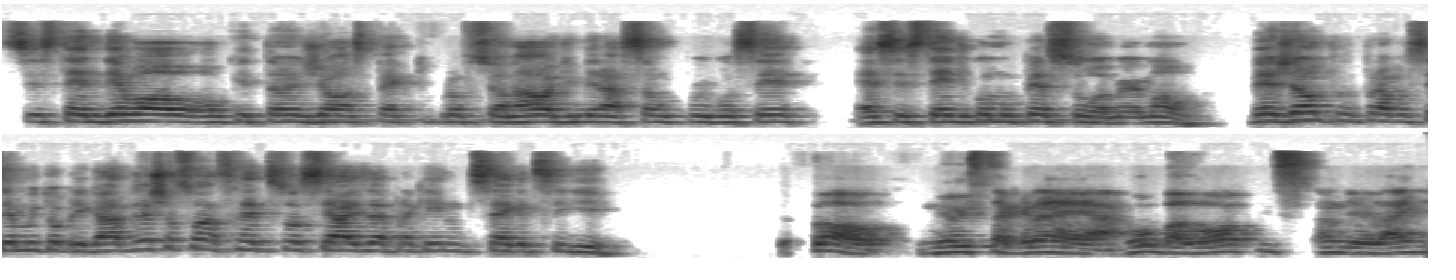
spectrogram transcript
se estendeu ao, ao que tange ao aspecto profissional, admiração por você é, se estende como pessoa, meu irmão. Beijão para você, muito obrigado. Deixa suas redes sociais é, para quem não te segue te seguir. Pessoal, meu Instagram é arroba Lopes, underline,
